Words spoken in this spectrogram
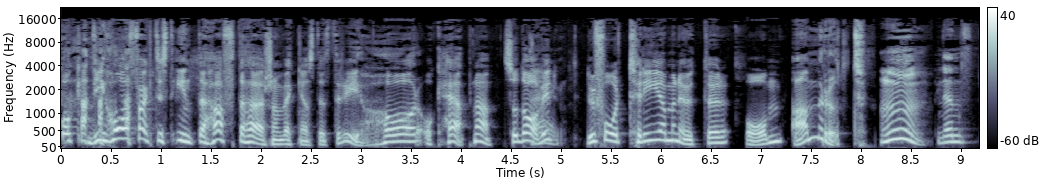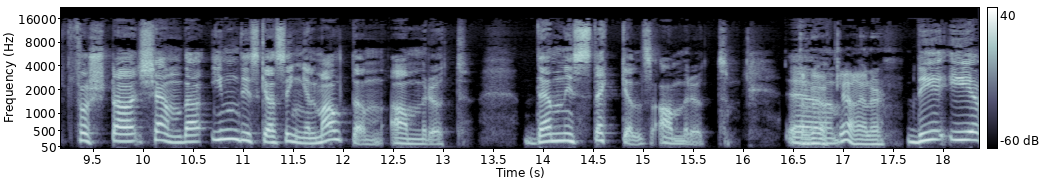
Och vi har faktiskt inte haft det här som veckans destilleri. Hör och häpna. Så David, Nej du får tre minuter om Amrut. Mm. Den första kända indiska singelmalten, Amrut. Dennis Steckels Amrut. Den Eh, rökiga eller? det är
